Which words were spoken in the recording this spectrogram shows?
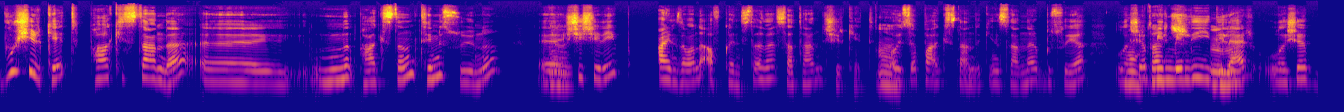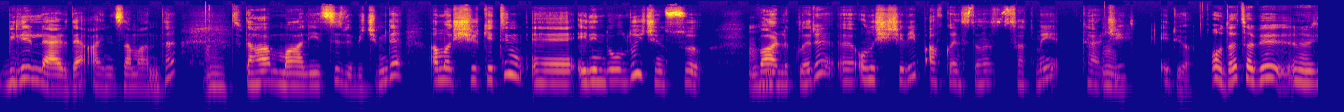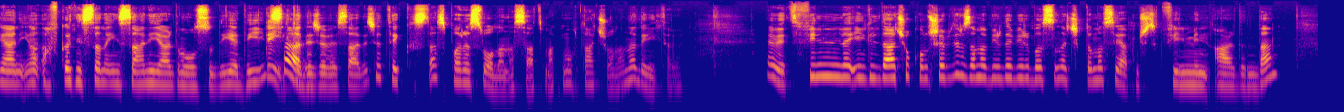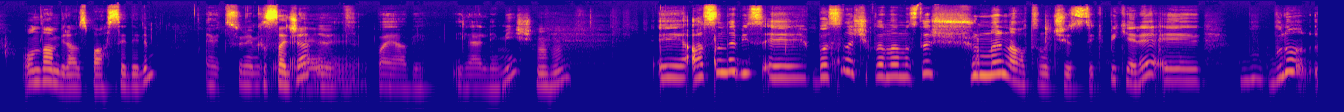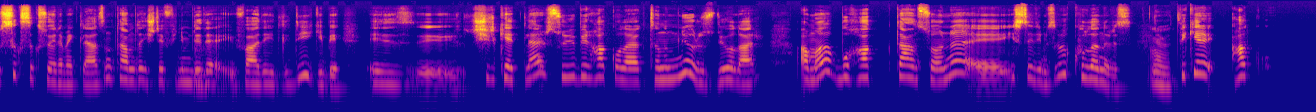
bu şirket Pakistan'da e, Pakistan'ın temiz suyunu e, evet. şişeleyip aynı zamanda Afganistan'a satan şirket. Evet. Oysa Pakistan'daki insanlar bu suya ulaşabilmeliydiler. Hı -hı. Ulaşabilirler de aynı zamanda. Evet. Daha maliyetsiz bir biçimde. Ama şirketin e, elinde olduğu için su Hı -hı. varlıkları e, onu şişeleyip Afganistan'a satmayı tercih evet ediyor. O da tabii e, yani Afganistan'a insani yardım olsun diye değil. değil sadece tabii. ve sadece tek kıstas parası olana satmak. Muhtaç olana değil tabii. Evet filmle ilgili daha çok konuşabiliriz ama bir de bir basın açıklaması yapmıştık filmin ardından. Ondan biraz bahsedelim. Evet süremiz Kısaca, e, evet. bayağı bir ilerlemiş. Hı hı. E, aslında biz e, basın açıklamamızda şunların altını çizdik. Bir kere e, bunu sık sık söylemek lazım. Tam da işte filmde de ifade edildiği gibi e, e, şirketler suyu bir hak olarak tanımlıyoruz diyorlar. Ama bu haktan sonra e, istediğimiz gibi kullanırız. Evet. Bir kere hak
